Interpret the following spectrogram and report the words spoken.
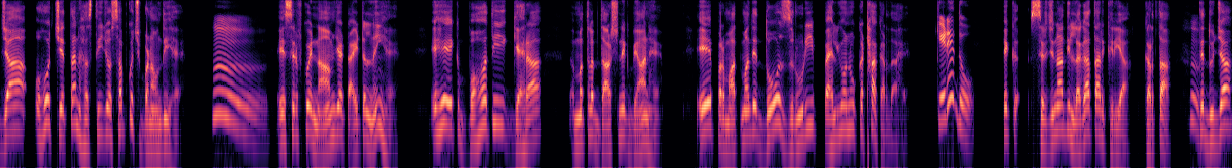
ਜਾਂ ਉਹ ਚੇਤਨ ਹਸਤੀ ਜੋ ਸਭ ਕੁਝ ਬਣਾਉਂਦੀ ਹੈ। ਹੂੰ। ਇਹ ਸਿਰਫ ਕੋਈ ਨਾਮ ਜਾਂ ਟਾਈਟਲ ਨਹੀਂ ਹੈ। ਇਹ ਇੱਕ ਬਹੁਤ ਹੀ ਗਹਿਰਾ ਮਤਲਬ ਦਾਰਸ਼ਨਿਕ ਬਿਆਨ ਹੈ। ਇਹ ਪਰਮਾਤਮਾ ਦੇ ਦੋ ਜ਼ਰੂਰੀ ਪਹਿਲੂਆਂ ਨੂੰ ਇਕੱਠਾ ਕਰਦਾ ਹੈ। ਕਿਹੜੇ ਦੋ? ਇੱਕ ਸਿਰਜਣਾ ਦੀ ਲਗਾਤਾਰ ਕਿਰਿਆ ਕਰਤਾ। ਤੇ ਦੂਜਾ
